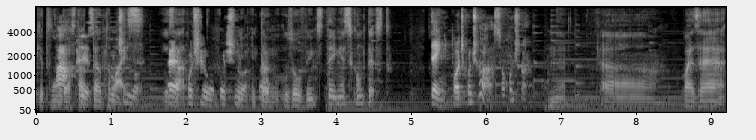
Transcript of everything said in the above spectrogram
Que tu não ah, gosta beleza, tanto continua. mais. É, Exato. É, continua, continua. Então, ah. os ouvintes têm esse contexto. Tem, pode continuar, só continuar. Né? Uh, mas é.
